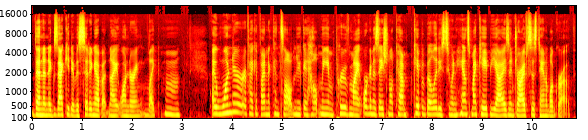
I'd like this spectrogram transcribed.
that an executive is sitting up at night wondering, like, hmm, I wonder if I could find a consultant who could help me improve my organizational cap- capabilities to enhance my KPIs and drive sustainable growth.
